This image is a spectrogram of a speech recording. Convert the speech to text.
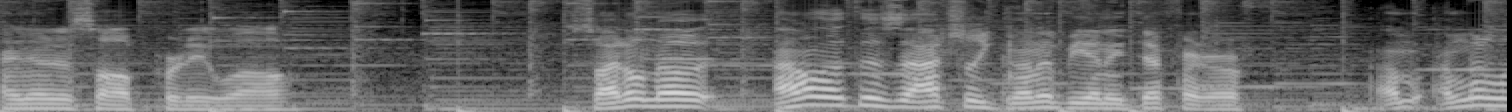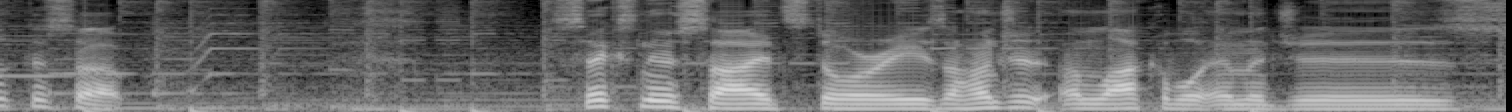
I know this all pretty well. So I don't know. I don't know if this is actually going to be any different, or if, I'm, I'm to look this up. Six new side stories, 100 unlockable images,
